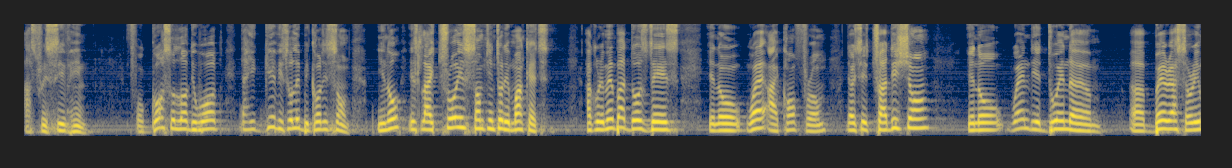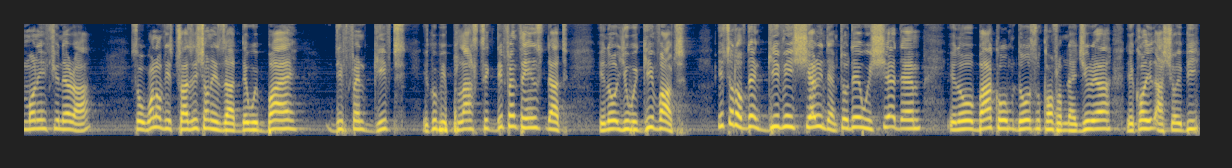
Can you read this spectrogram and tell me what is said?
as receive him. For God so loved the world that he gave his only begotten son. You know, it's like throwing something to the market. I could remember those days, you know, where I come from. There's a tradition, you know, when they're doing a, a burial ceremony, funeral. So one of the traditions is that they will buy different gifts. It could be plastic, different things that, you know, you will give out. Instead of them giving, sharing them. Today we share them, you know, back home, those who come from Nigeria, they call it Asoebi.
